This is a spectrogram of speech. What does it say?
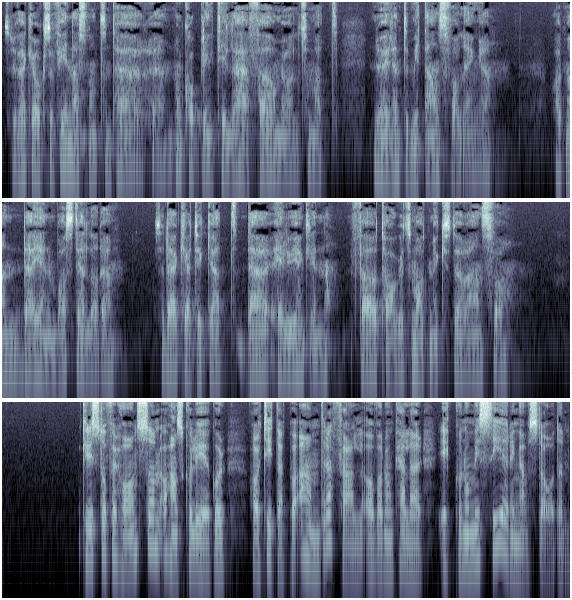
Så det verkar också finnas något sånt här, eh, någon koppling till det här föremålet som att nu är det inte mitt ansvar längre. Och att man därigenom bara ställer det. Så där kan jag tycka att där är det ju egentligen företaget som har ett mycket större ansvar. Kristoffer Hansson och hans kollegor har tittat på andra fall av vad de kallar ekonomisering av staden.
